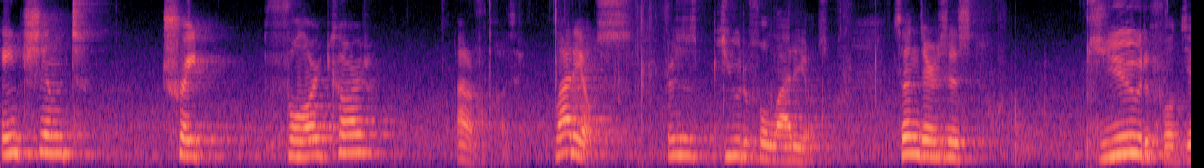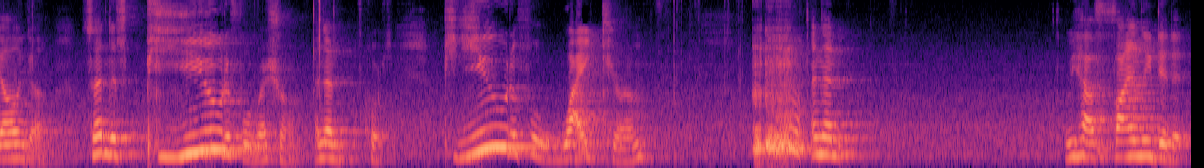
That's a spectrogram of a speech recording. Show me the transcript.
ancient trait full art card. I don't know how to say. Latios. There's this beautiful Latios. Then there's this beautiful Dialga. Then this beautiful Reshiram. And then, of course, beautiful white Kyurem. and then we have finally did it.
